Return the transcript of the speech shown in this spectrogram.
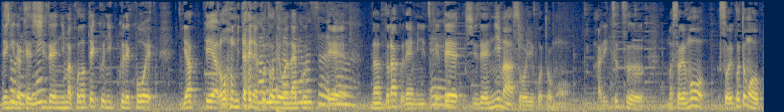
できるだけ自然に、ね、まあ、このテクニックでこうやってやろうみたいなことではなくって、うん、なんとなくね身につけて、自然にまあそういうこともありつつ、まあ、それもそういうことも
